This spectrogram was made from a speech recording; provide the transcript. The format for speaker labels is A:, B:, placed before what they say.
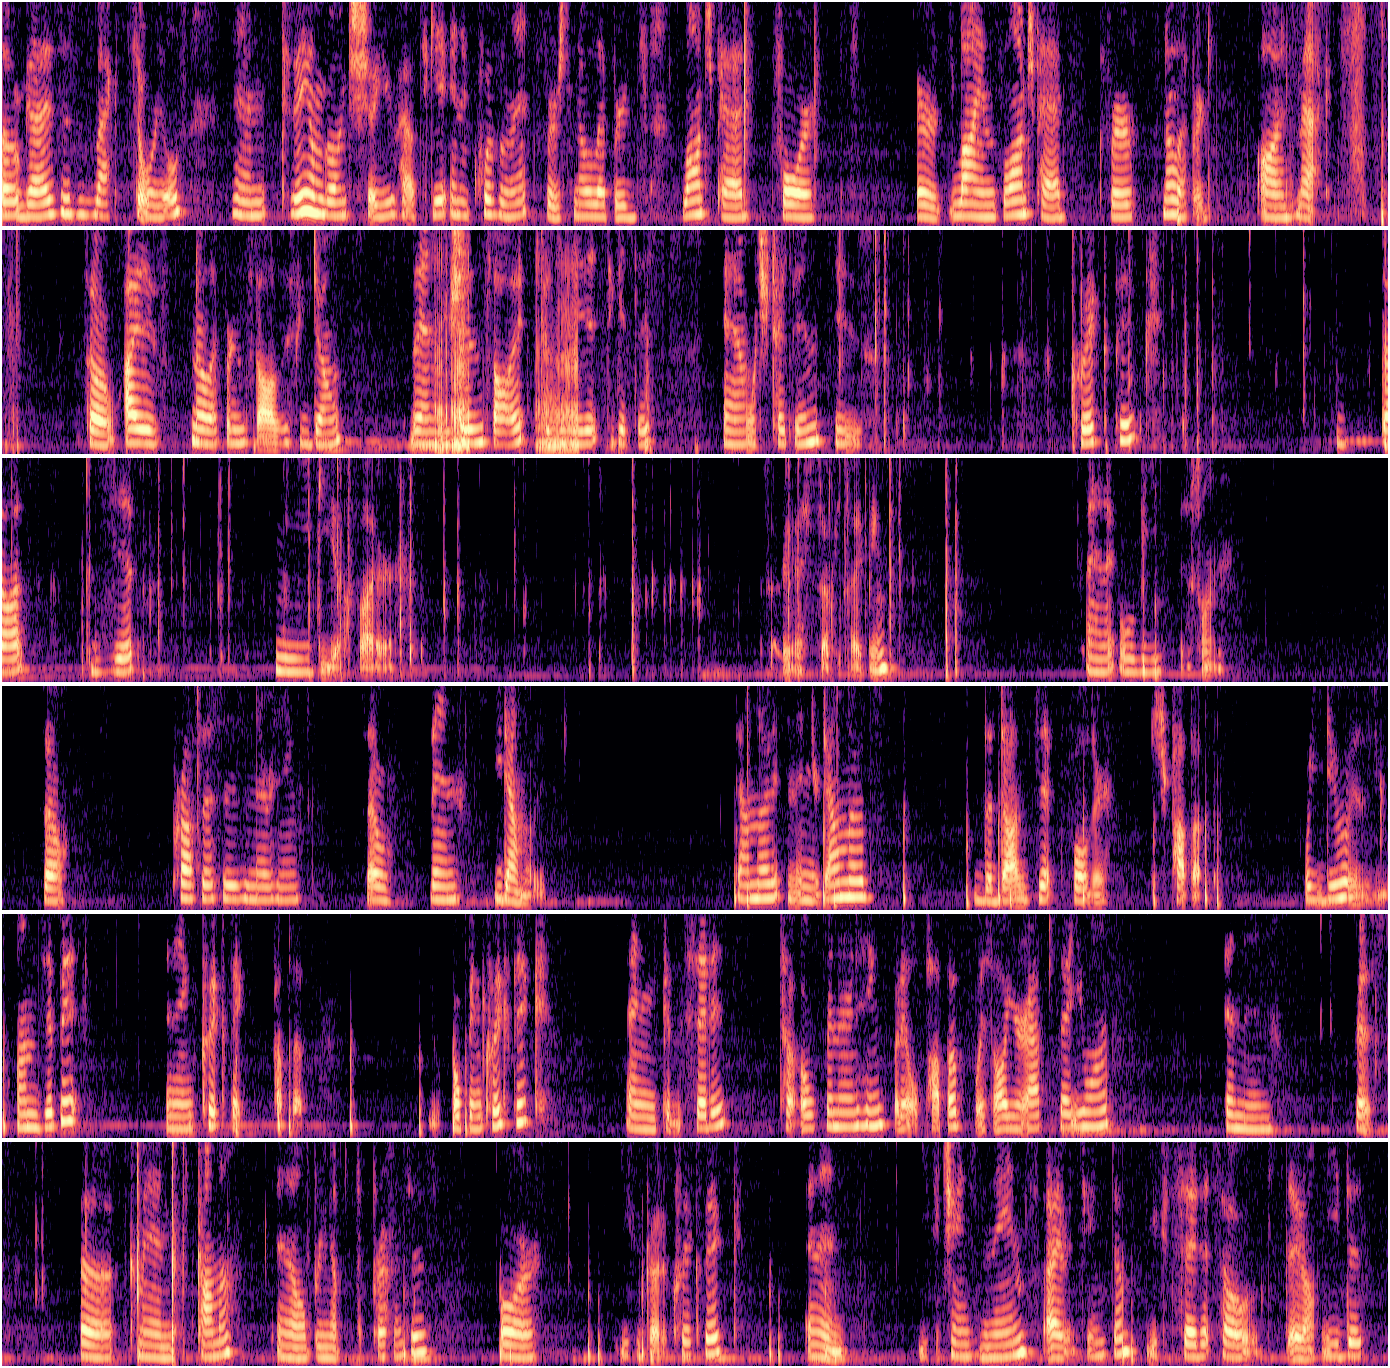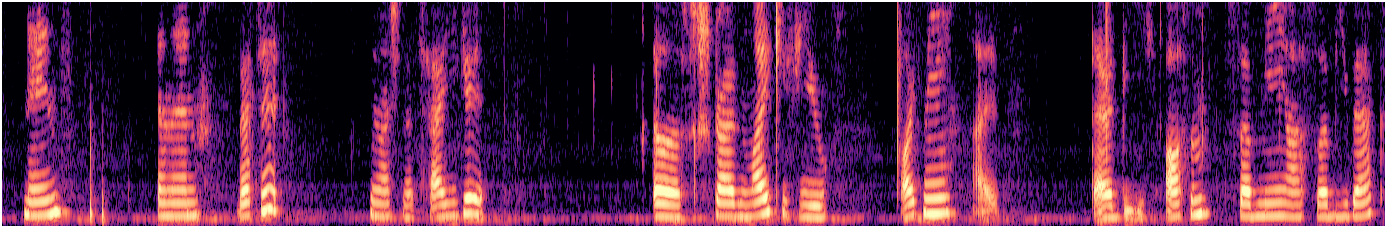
A: Hello guys, this is Mac Tutorials, and today I'm going to show you how to get an equivalent for Snow Leopard's Launchpad for, or Lion's Launchpad for Snow Leopard on Mac. So I have Snow Leopard installed. If you don't, then you should install it because you need it to get this. And what you type in is quickpick dot zip media fire. Sorry, I suck at typing. And it will be this one. So, processes and everything. So, then you download it. Download it, and in your downloads, the .zip folder should pop up. What you do is you unzip it, and then quick pick pops up open quick pick and you can set it to open or anything but it'll pop up with all your apps that you want. And then press uh, command comma and it'll bring up the preferences. Or you could go to quick pick and then you could change the names. I haven't changed them. You could set it so they don't need the names. And then that's it. Pretty much that's how you get it uh, subscribe and like if you like me. I that would be awesome. Sub me, I'll sub you back.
